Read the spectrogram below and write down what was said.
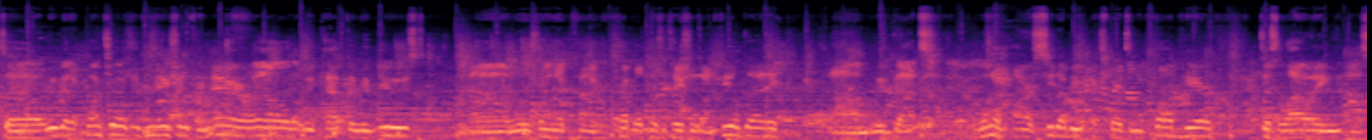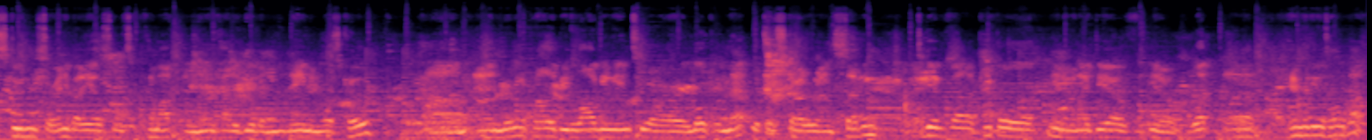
so we've got a bunch of information from ARRL that we've kept and we've used. Um, we're trying to kind of couple presentations on field day. Um, we've got one of our CW experts in the club here just allowing uh, students or anybody else who wants to come up and learn how to do their name in Morse code. Um, and we're going to probably be logging into our local net, which will start around seven, to give uh, people, you know, an idea of, you know, what uh, ham radio is all about.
